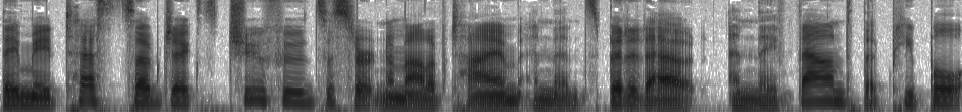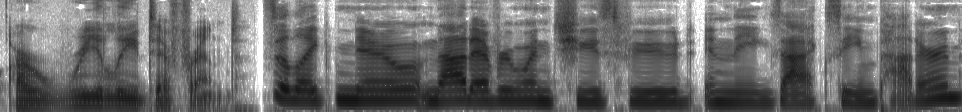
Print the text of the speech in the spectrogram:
They made test subjects chew foods a certain amount of time and then spit it out, and they found that people are really different. So, like, no, not everyone chews food in the exact same pattern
